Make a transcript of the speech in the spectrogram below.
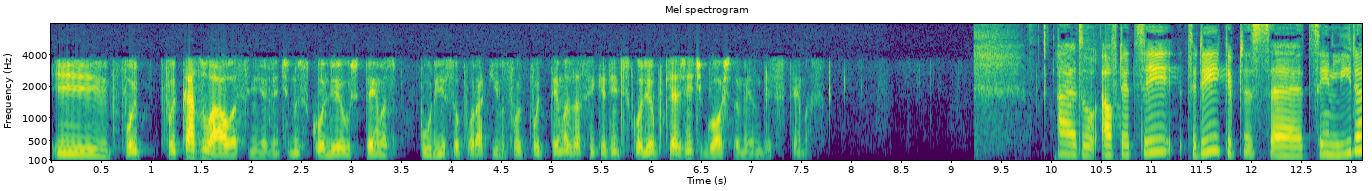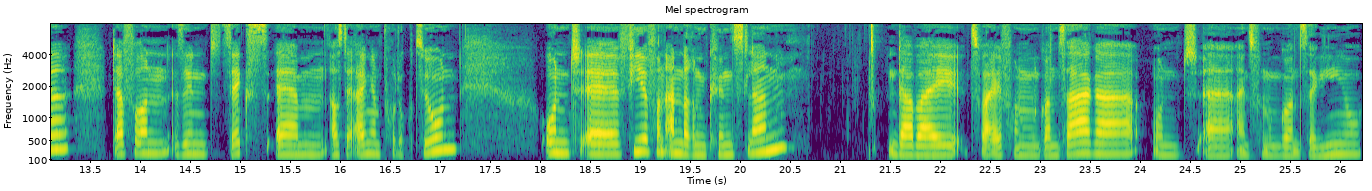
e foi, foi casual assim. A gente não escolheu os temas por isso ou por aquilo. Foi, foi temas assim que a gente escolheu porque a gente gosta mesmo desses temas. Also auf der C CD gibt es äh, zehn Lieder, davon sind sechs ähm, aus der eigenen Produktion und äh, vier von anderen Künstlern. Dabei zwei von Gonzaga und äh, eins von Gonzaguinho,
